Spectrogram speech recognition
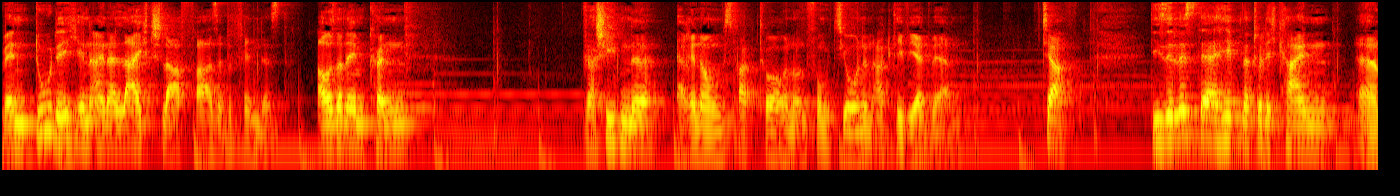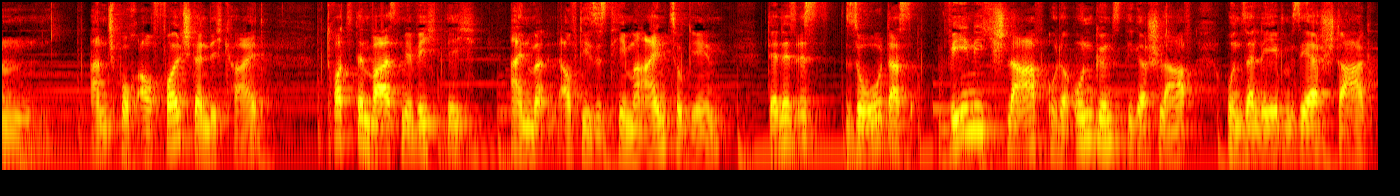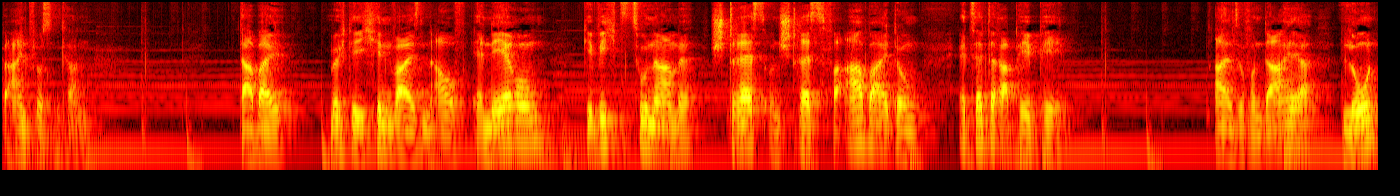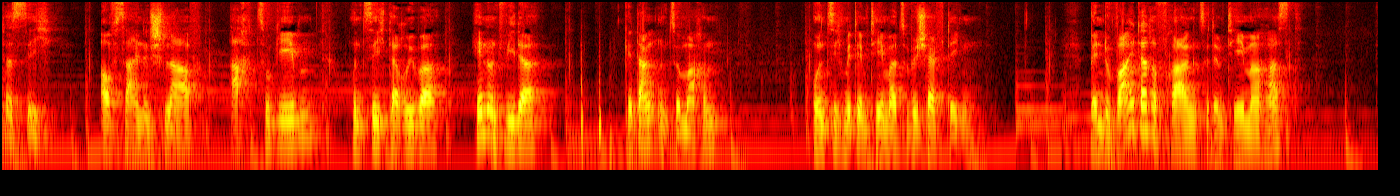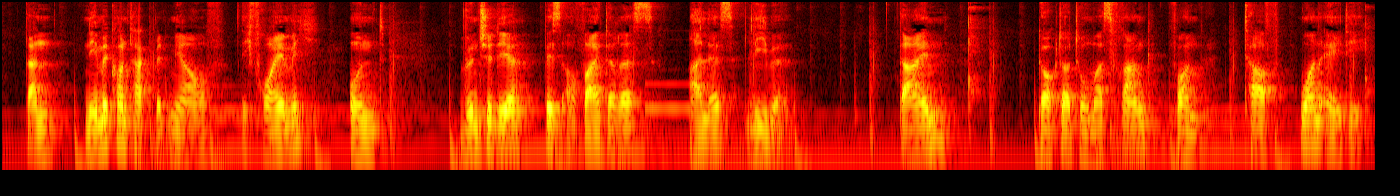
wenn du dich in einer Leichtschlafphase befindest. Außerdem können verschiedene Erinnerungsfaktoren und Funktionen aktiviert werden. Tja, diese Liste erhebt natürlich keinen ähm, Anspruch auf Vollständigkeit. Trotzdem war es mir wichtig, einmal auf dieses Thema einzugehen, denn es ist so, dass wenig Schlaf oder ungünstiger Schlaf unser Leben sehr stark beeinflussen kann. Dabei möchte ich hinweisen auf Ernährung, Gewichtszunahme, Stress und Stressverarbeitung etc. pp. Also von daher lohnt es sich, auf seinen Schlaf acht zu geben und sich darüber hin und wieder Gedanken zu machen und sich mit dem Thema zu beschäftigen. Wenn du weitere Fragen zu dem Thema hast, dann nehme Kontakt mit mir auf. Ich freue mich und wünsche dir bis auf weiteres alles Liebe. Dein Dr. Thomas Frank von Tough 180.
